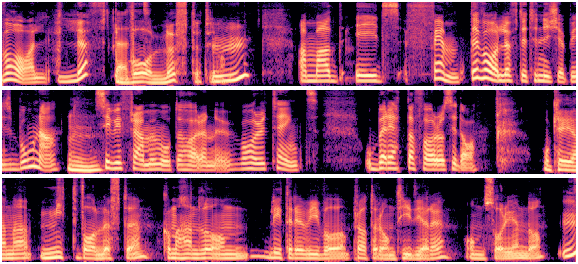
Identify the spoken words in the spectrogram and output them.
vallöftet. Vallöftet, ja. Mm. Ahmad Aids femte vallöfte till Nyköpingsborna Mm. ser vi fram emot att höra nu. Vad har du tänkt att berätta för oss idag? Okej Anna, mitt vallöfte kommer handla om lite det vi var, pratade om tidigare, omsorgen. Då. Mm.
